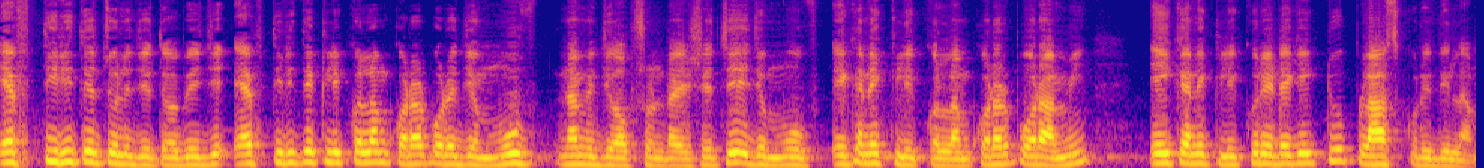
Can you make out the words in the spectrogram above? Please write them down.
এফ থ্রিতে চলে যেতে হবে। যে এফ থ্রিতে ক্লিক করলাম, করার পরে যে মুভ নামে যে অপশনটা এসেছে, এই যে মুভ এখানে ক্লিক করলাম। করার পর আমি এইখানে ক্লিক করে এটাকে একটু প্লাস করে দিলাম।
